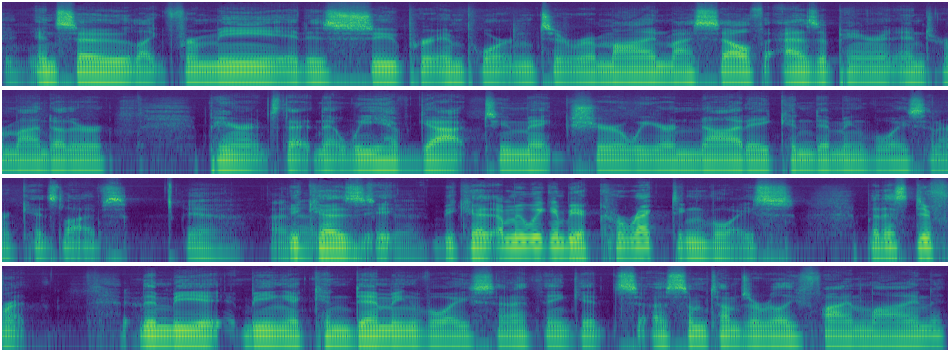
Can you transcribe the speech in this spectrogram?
Mm-hmm. And so like for me, it is super important to remind myself as a parent and to remind other parents that, that we have got to make sure we are not a condemning voice in our kids' lives. Yeah. I. Because it, because I mean we can be a correcting voice, but that's different than be being a condemning voice. And I think it's uh, sometimes a really fine line.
